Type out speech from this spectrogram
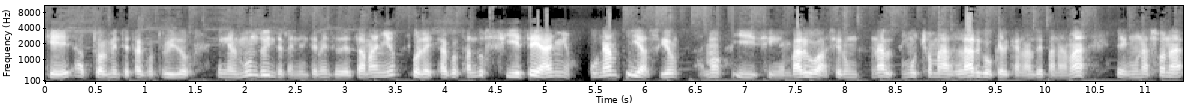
que actualmente están construidos en el mundo, independientemente del tamaño, pues le está costando siete años, una ampliación, vamos, y sin embargo hacer un canal mucho más largo que el canal de Panamá en una zona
